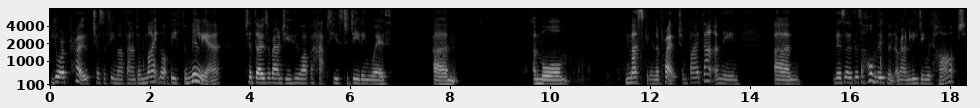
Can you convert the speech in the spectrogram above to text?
your approach as a female founder might not be familiar to those around you who are perhaps used to dealing with um, a more masculine approach. And by that I mean um, there's a there's a whole movement around leading with heart,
